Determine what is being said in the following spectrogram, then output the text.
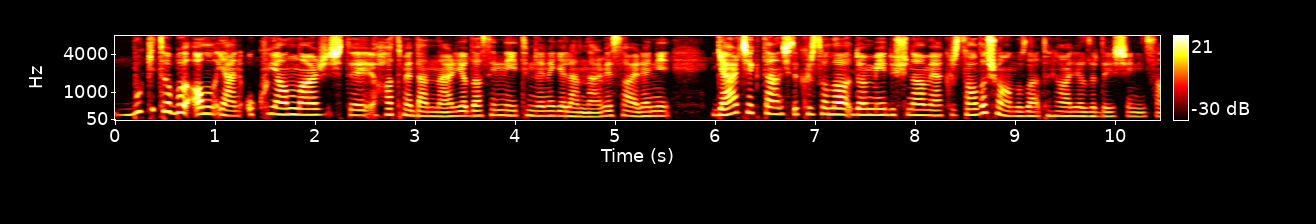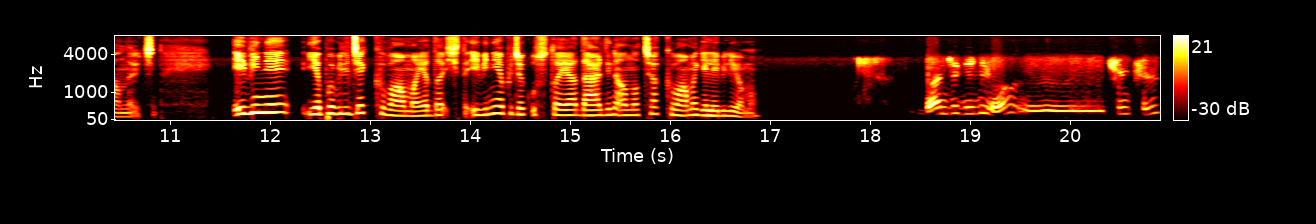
bu kitabı al yani okuyanlar işte hatmedenler ya da senin eğitimlerine gelenler vesaire hani gerçekten işte kırsala dönmeyi düşünen veya kırsalda şu anda zaten hali hazırda yaşayan insanlar için evini yapabilecek kıvama ya da işte evini yapacak ustaya derdini anlatacak kıvama gelebiliyor mu? Bence geliyor. Çünkü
